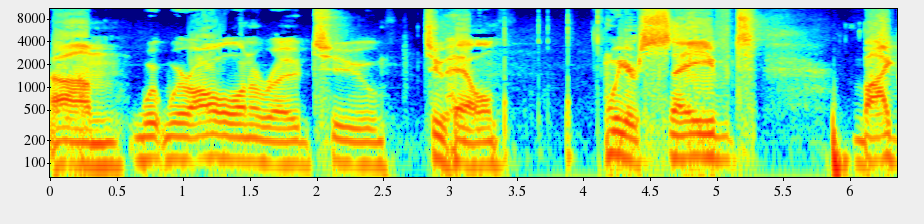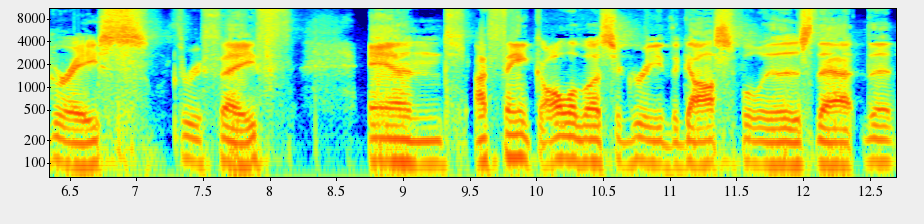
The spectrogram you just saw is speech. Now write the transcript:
Um, we're, we're all on a road to to hell. We are saved by grace through faith. And I think all of us agree the gospel is that that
